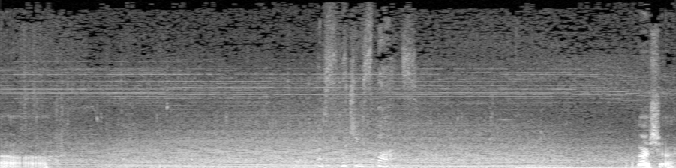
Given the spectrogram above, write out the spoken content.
oh. I'm switching spots. Of course you are.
